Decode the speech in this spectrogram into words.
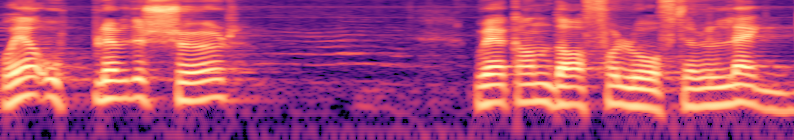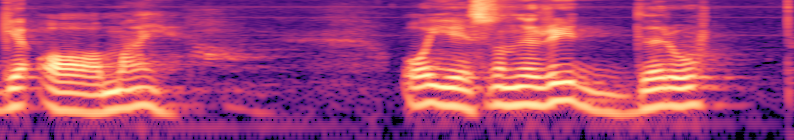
Og jeg opplever det sjøl, hvor jeg kan da få lov til å legge av meg. Og Jesus han rydder opp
